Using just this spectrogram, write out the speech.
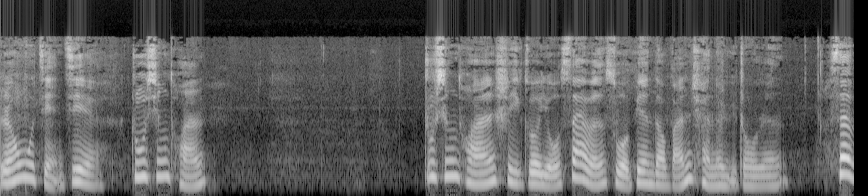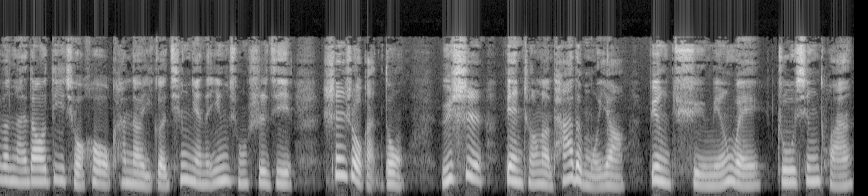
人物简介：朱星团。朱星团是一个由赛文所变的完全的宇宙人。赛文来到地球后，看到一个青年的英雄事迹，深受感动，于是变成了他的模样，并取名为朱星团。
